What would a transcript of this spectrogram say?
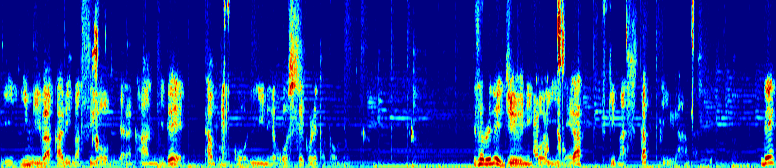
意味わかりますよ、みたいな感じで、多分こう、いいねを押してくれたと思う。それで12個いいねがつきましたっていう話。で、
